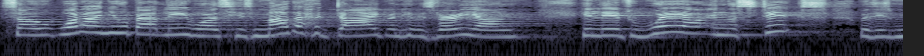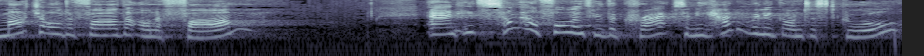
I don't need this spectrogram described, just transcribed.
So, what I knew about Lee was his mother had died when he was very young. He lived way out in the sticks with his much older father on a farm. And he'd somehow fallen through the cracks and he hadn't really gone to school.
